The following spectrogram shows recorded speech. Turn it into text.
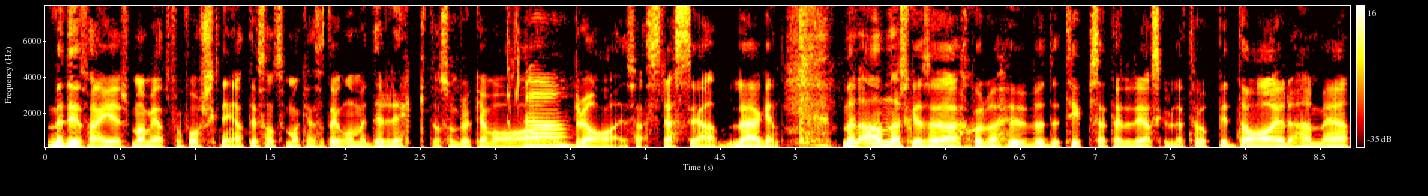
men det är sådana grejer som man vet från forskning att det är sånt som man kan sätta igång med direkt och som brukar vara Ja. bra i stressiga lägen. Men annars skulle jag säga själva huvudtipset, eller det jag skulle ta upp idag, är det här med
